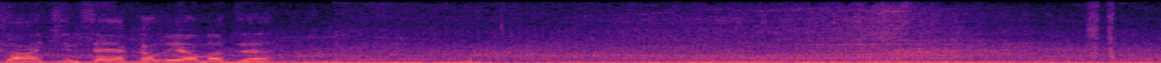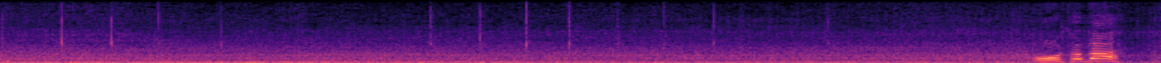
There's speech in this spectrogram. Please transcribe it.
Şu an kimse yakalayamadı. 本当だ。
